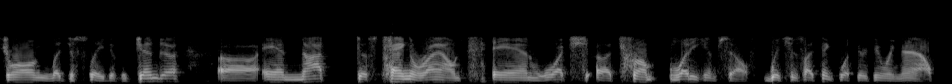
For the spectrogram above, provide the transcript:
strong legislative agenda uh, and not just hang around and watch uh, Trump bloody himself, which is, I think, what they're doing now.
